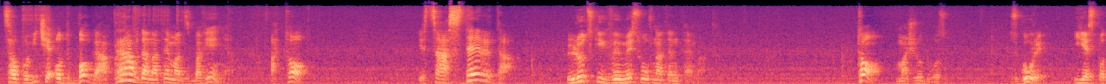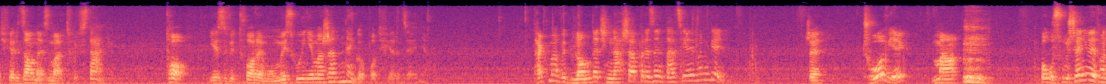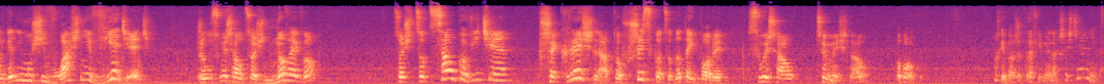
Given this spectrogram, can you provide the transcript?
całkowicie od Boga prawda na temat zbawienia, a to jest cała sterta ludzkich wymysłów na ten temat. To ma źródło z, góry i jest potwierdzone zmartwychwstaniem. To jest wytworem umysłu i nie ma żadnego potwierdzenia. Tak ma wyglądać nasza prezentacja Ewangelii. Że człowiek ma po usłyszeniu Ewangelii musi właśnie wiedzieć, że usłyszał coś nowego, coś, co całkowicie przekreśla to wszystko, co do tej pory słyszał czy myślał o Bogu. No chyba, że trafimy na chrześcijanina.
